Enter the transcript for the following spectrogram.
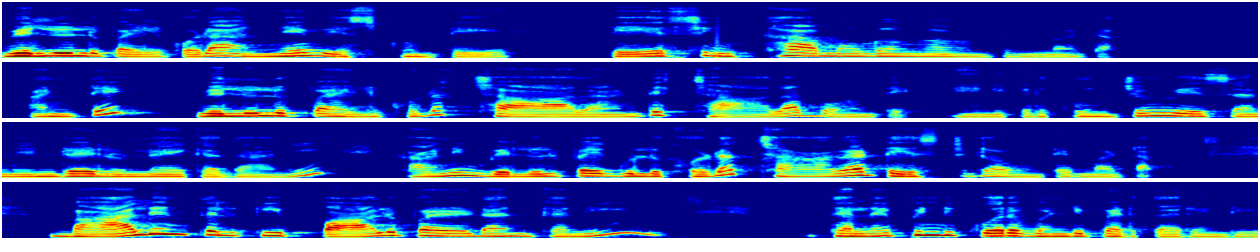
వెల్లుల్లిపాయలు కూడా అన్నీ వేసుకుంటే టేస్ట్ ఇంకా అమోఘంగా ఉంటుందన్నమాట. అంటే వెల్లుల్లిపాయలు కూడా చాలా అంటే చాలా బాగుంటాయి. నేను ఇక్కడ కొంచెం వేసాను. ఎండ్రాయిలు ఉన్నాయి కదా అని. కానీ వెల్లుల్లిపాయ గుళ్ళు కూడా చాలా టేస్ట్గా ఉంటాయి అన్నమాట బాలింతలకి పాలు పడడానికని తెల్లపిండి కూర వండి పెడతారండి.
